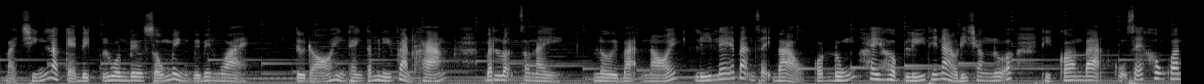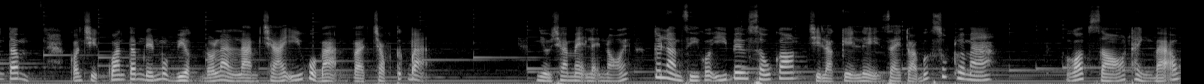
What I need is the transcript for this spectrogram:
mà chính là kẻ địch luôn bêu xấu mình với bên ngoài từ đó hình thành tâm lý phản kháng. Bất luận sau này lời bạn nói, lý lẽ bạn dạy bảo có đúng hay hợp lý thế nào đi chăng nữa thì con bạn cũng sẽ không quan tâm. Con chỉ quan tâm đến một việc, đó là làm trái ý của bạn và chọc tức bạn. Nhiều cha mẹ lại nói, tôi làm gì có ý bêu xấu con, chỉ là kể lể, giải tỏa bức xúc thôi mà. Góp gió, thành bão,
